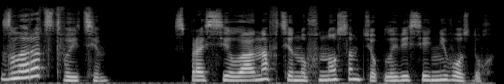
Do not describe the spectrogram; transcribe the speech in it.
«Злорадствуете?» — спросила она, втянув носом теплый весенний воздух.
